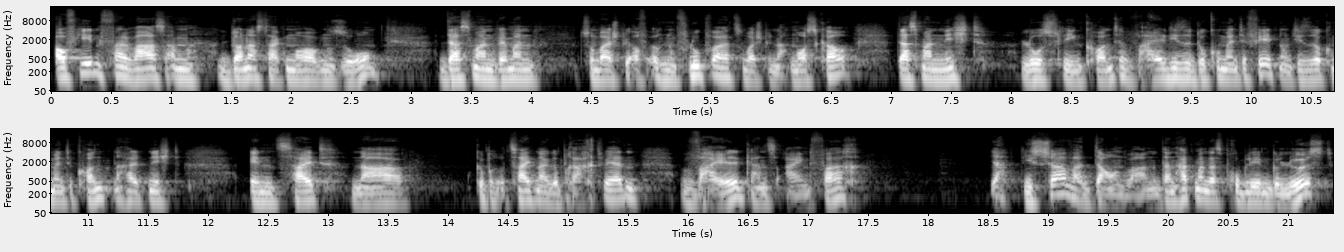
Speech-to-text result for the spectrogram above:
Auf jeden Fall war es am Donnerstagmorgen so, dass man, wenn man zum Beispiel auf irgendeinem Flug war, zum Beispiel nach Moskau, dass man nicht losfliegen konnte, weil diese Dokumente fehlten. Und diese Dokumente konnten halt nicht in zeitnah, zeitnah gebracht werden, weil ganz einfach ja, die Server down waren. Und dann hat man das Problem gelöst.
